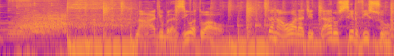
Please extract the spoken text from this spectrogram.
Na Rádio Brasil Atual, está na hora de dar o serviço.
